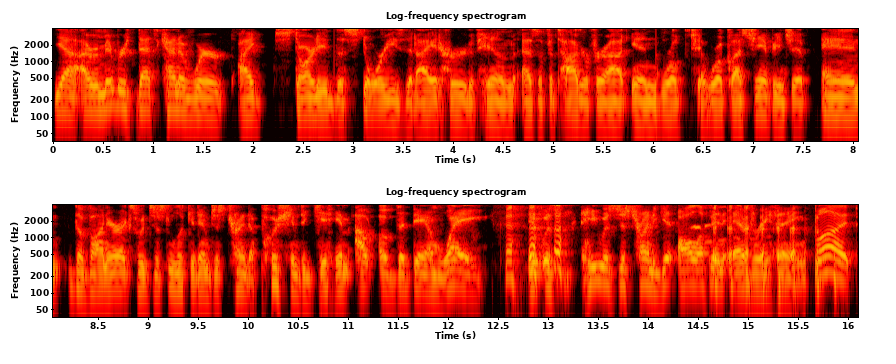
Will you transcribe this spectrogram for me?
Yeah, I remember that's kind of where I started the stories that I had heard of him as a photographer out in World World Class Championship, and the Von Erichs would just look at him, just trying to push him to get him out of the damn way. It was he was just trying to get all up in everything. But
